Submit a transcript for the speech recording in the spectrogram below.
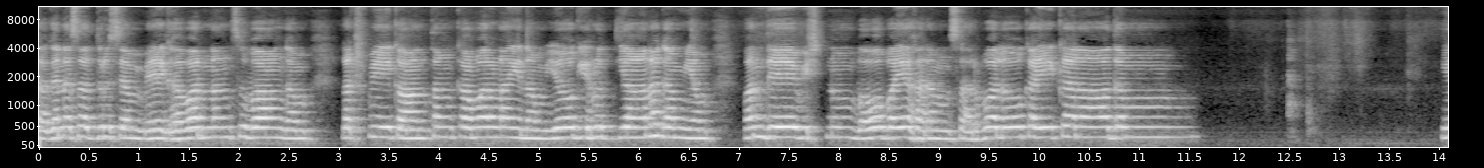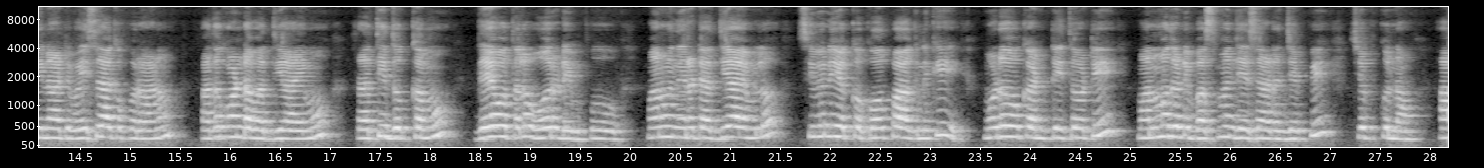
గగన సదృశం మేఘవర్ణం శుభాంగం లక్ష్మీకాంతం కమలనయనం యోగి హృద్యానగమ్యం వందే విష్ణుం భవభయహరం సర్వలోకైకనాదం. ఈనాటి వైశాఖ పురాణం పదకొండవ అధ్యాయము ప్రతి దుఃఖము దేవతల ఓరడింపు. మనం నిన్నటి అధ్యాయంలో శివుని యొక్క కోపాగ్నికి మూడవ కంటితోటి మన్మధుడిని భస్మం చేశాడని చెప్పి చెప్పుకున్నాం. ఆ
